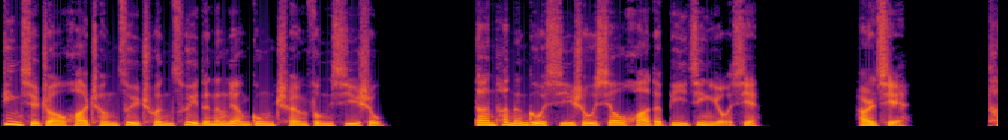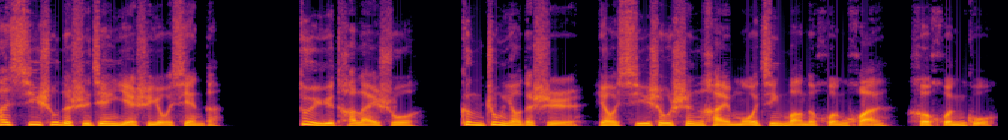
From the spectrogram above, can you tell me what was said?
并且转化成最纯粹的能量供陈峰吸收。但他能够吸收消化的毕竟有限，而且他吸收的时间也是有限的。对于他来说，更重要的是要吸收深海魔晶王的魂环和魂骨，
